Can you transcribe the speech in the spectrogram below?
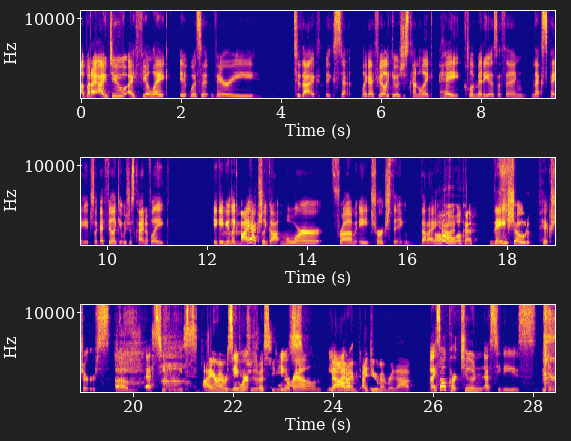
Uh, but I, I do I feel like it wasn't very to that ex- extent. Like I feel like it was just kind of like, hey, chlamydia is a thing. Next page. Like I feel like it was just kind of like it gave you like Hmm. I actually got more from a church thing that I had. Oh, okay. They showed pictures of STDs. I remember seeing weren't pictures of STDs. around. Yeah, No, I don't. I, do remember that. I saw cartoon STDs in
